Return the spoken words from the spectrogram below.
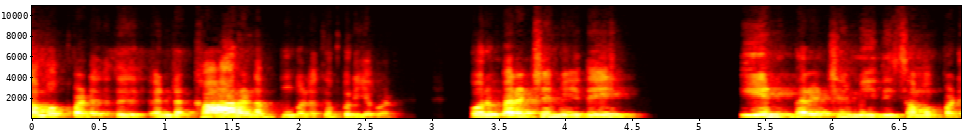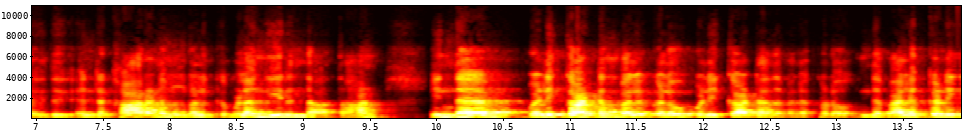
சமப்படுது என்ற காரணம் உங்களுக்கு புரிய வரும் ஒரு பரீட்சை மீதி ஏன் பரீட்சை மீதி சமப்படுது என்ற காரணம் உங்களுக்கு விளங்கி இருந்தா தான் இந்த வெளிக்காட்டும் விளக்களோ வெளிக்காட்டாத விளக்களோ இந்த விளக்களை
